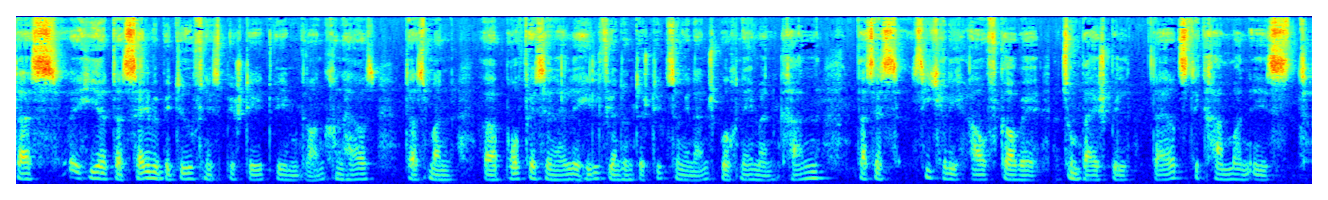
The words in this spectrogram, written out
dass hier dasselbe Bedürfnis besteht wie im Krankenhaus, dass man äh, professionelle Hilfe und Unterstützung in Anspruch nehmen kann, dass es sicherlich Aufgabe zum Beispiel der Ärztekammern ist,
